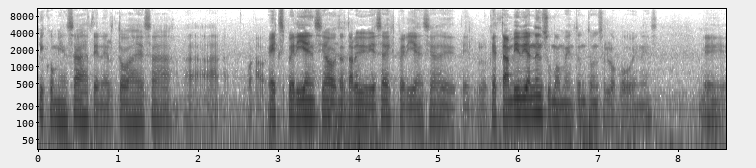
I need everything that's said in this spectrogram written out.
y comienzas a tener todas esas a- a- experiencias o tratar de vivir esas experiencias de, de lo que están viviendo en su momento entonces los jóvenes eh,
